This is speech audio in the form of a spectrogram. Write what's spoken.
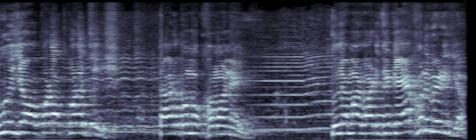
তুই যা অপরাধ করেছিস, তার কোনো ক্ষমা নেই। তুই আমার বাড়ি থেকে এখনই বেরিয়ে যা।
